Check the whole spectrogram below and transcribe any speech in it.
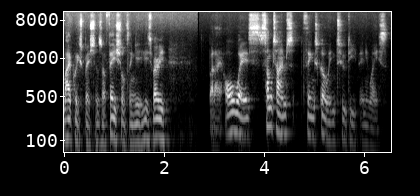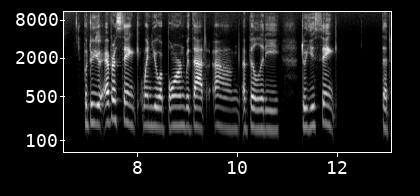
micro expressions or facial thing." He's very, but I always sometimes things go in too deep, anyways. But do you ever think when you are born with that um, ability, do you think that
